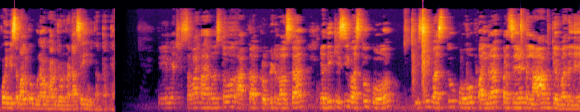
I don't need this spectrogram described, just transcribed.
कोई भी सवाल को गुना भाग जोड़ घटा से ही निकलता है। ये नेक्स्ट सवाल रहा दोस्तों, आपका प्रॉफिट लॉस का। यदि किसी वस्तु को, किसी वस्तु को पंद्रह परसेंट लाभ के बदले,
